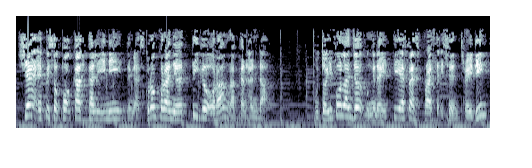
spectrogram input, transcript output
Share episod podcast kali ini dengan sekurang-kurangnya tiga orang rakan anda. Untuk info lanjut mengenai TFS Price Action Trading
